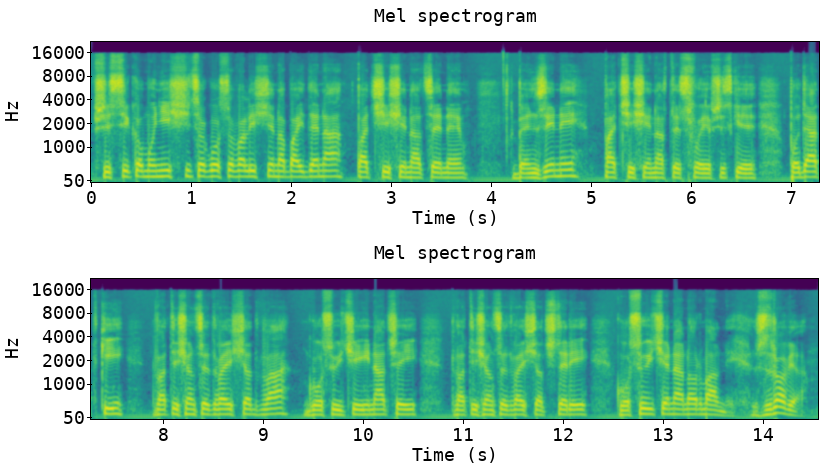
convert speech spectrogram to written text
Wszyscy komuniści, co głosowaliście na Bidena, patrzcie się na cenę benzyny, patrzcie się na te swoje wszystkie podatki. 2022 głosujcie inaczej, 2024 głosujcie na normalnych. Zdrowia!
